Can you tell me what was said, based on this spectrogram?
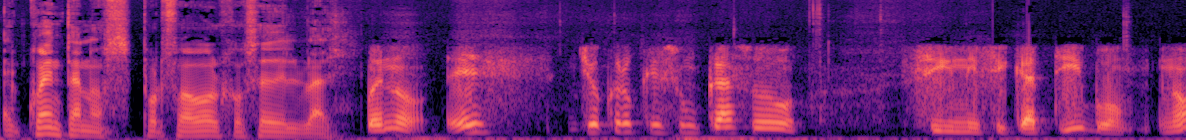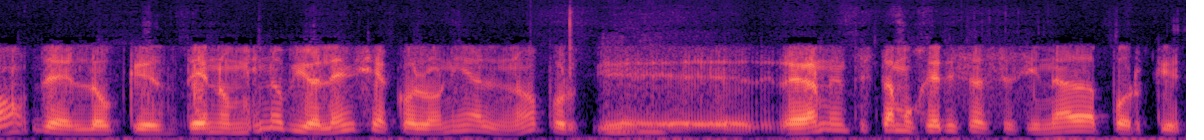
Eh, Cuéntanos, por favor, José del Val. Bueno, es, yo creo que es un caso significativo, ¿no? De lo que denomino violencia colonial, ¿no? Porque eh, realmente esta mujer es asesinada porque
